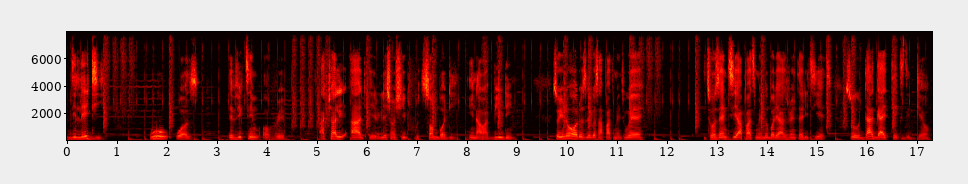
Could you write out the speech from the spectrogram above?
the lady who was a victim of rape actually had a relationship with somebody in our building. So you know all those Lagos apartments where it was empty apartment, nobody has rented it yet. So that guy takes the girl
